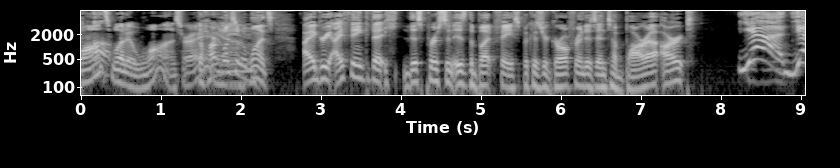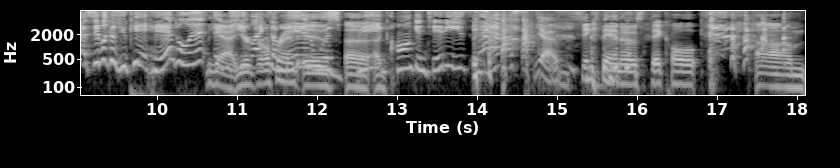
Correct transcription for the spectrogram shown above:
wants what it wants, right? The heart wants what it wants. I agree. I think that he- this person is the butt face because your girlfriend is into bara art. Yeah, yeah, simply because you can't handle it. and Yeah, she your likes girlfriend a man is, with uh, big honking titties ass. Yeah, thick Thanos, thick Hulk. Um,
